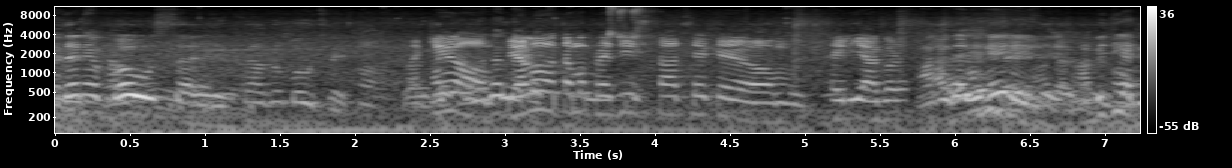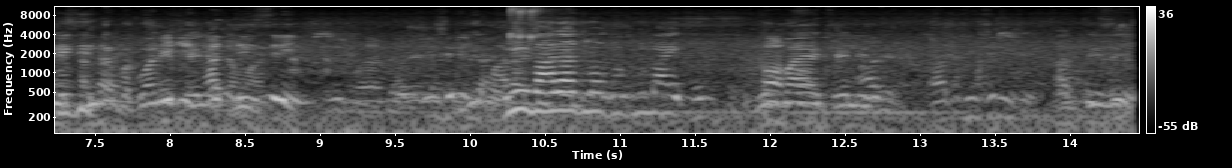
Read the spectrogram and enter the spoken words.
બધાને બહુ ઉત્સાહ છે હા. કે અ, તમે પ્રતિષ્ઠા છે કે થયેલી આગળ? છે. આ. આ ત્રીસરી.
